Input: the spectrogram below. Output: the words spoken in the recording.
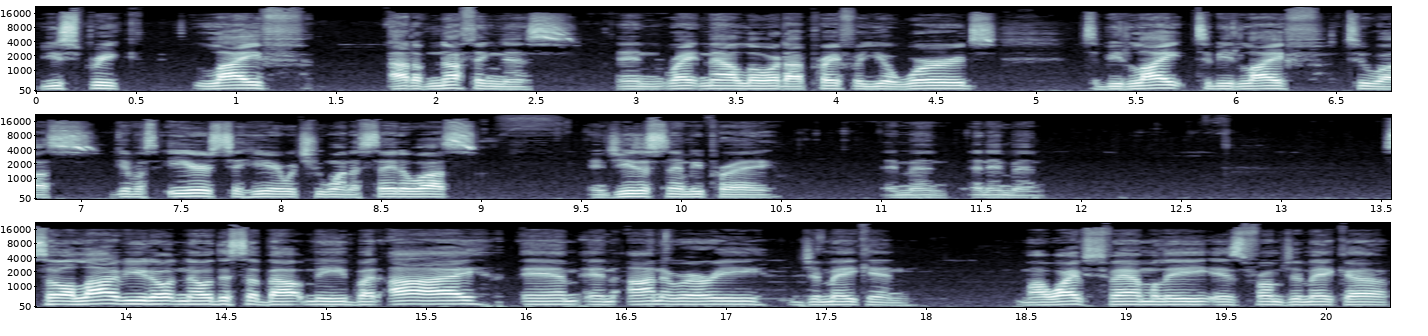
You speak life out of nothingness. And right now, Lord, I pray for your words to be light, to be life to us. Give us ears to hear what you want to say to us. In Jesus' name we pray. Amen and amen. So, a lot of you don't know this about me, but I am an honorary Jamaican. My wife's family is from Jamaica,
